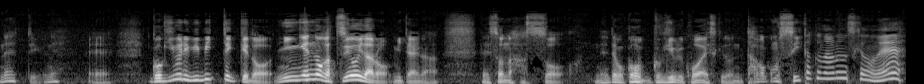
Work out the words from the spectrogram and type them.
うねっていうね。えー、ゴキブリビビってっけど、人間の方が強いだろうみたいな、えー、そんな発想。ね、でもゴキブリ怖いですけど、ね、タバコも吸いたくなるんですけどね。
